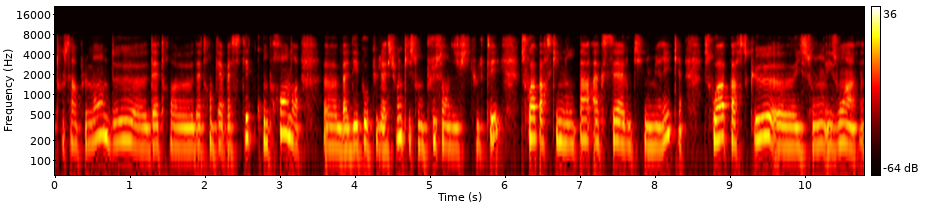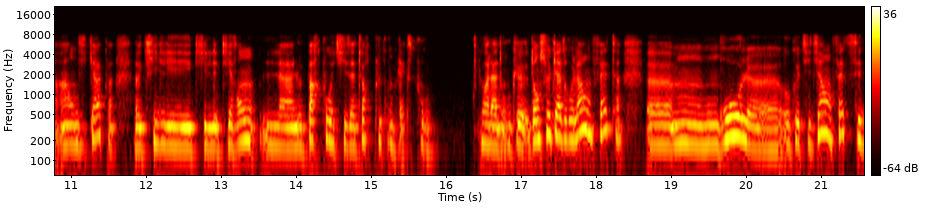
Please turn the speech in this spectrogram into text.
tout simplement d'être en capacité de comprendre bah, des populations qui sont plus en difficulté, soit parce qu'ils n'ont pas accès à l'outil numérique, soit parce qu'ils ils sont, ont un, handicap euh, qui, les, qui, rend le parcours utilisateur plus complexe pour eux. Voilà, donc euh, dans ce cadre-là, en fait, euh, mon, rôle au quotidien, en fait, c'est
